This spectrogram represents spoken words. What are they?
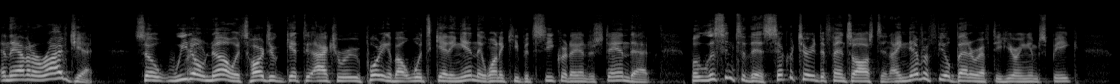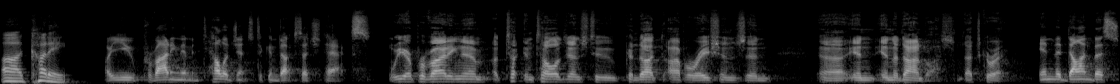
and they haven't arrived yet. So we right. don't know. It's hard to get to actual reporting about what's getting in. They want to keep it secret. I understand that. But listen to this Secretary of Defense Austin. I never feel better after hearing him speak. Uh, cut eight. Are you providing them intelligence to conduct such attacks? We are providing them intelligence to conduct operations in, uh, in, in the Donbass. That's correct. In the Donbass,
